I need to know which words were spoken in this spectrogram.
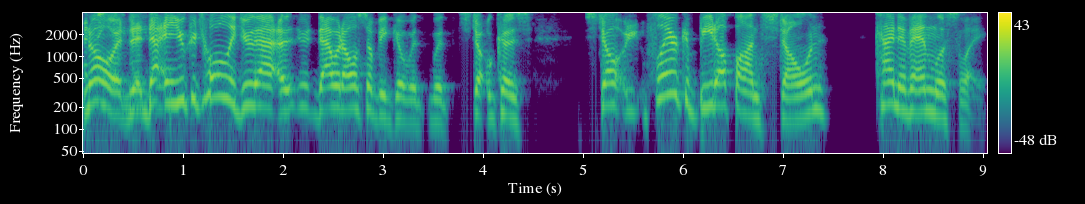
I no, think that, and you could totally do that. Uh, That would also be good with with Stone because Stone Flair could beat up on Stone kind of endlessly.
